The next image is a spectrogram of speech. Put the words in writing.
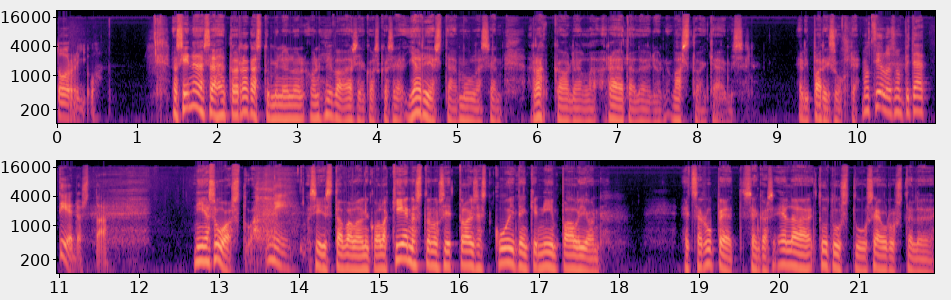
torjua? No sinänsähän tuo rakastuminen on, on hyvä asia, koska se järjestää mulle sen rakkaudella räätälöidyn vastoinkäymisen. Eli parisuhde. Mutta silloin sun pitää tiedostaa. Niin ja suostua. Niin. Siis tavallaan niin olla kiinnostunut siitä toisesta kuitenkin niin paljon – että sä rupeat sen kanssa elää, tutustuu, seurustelee,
